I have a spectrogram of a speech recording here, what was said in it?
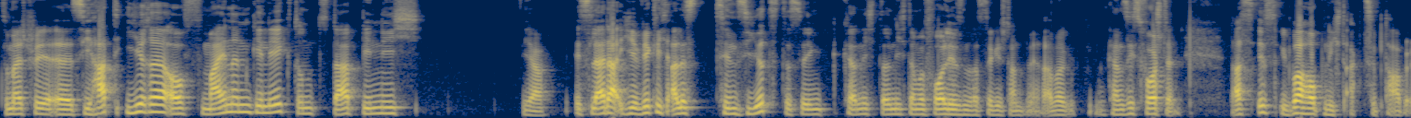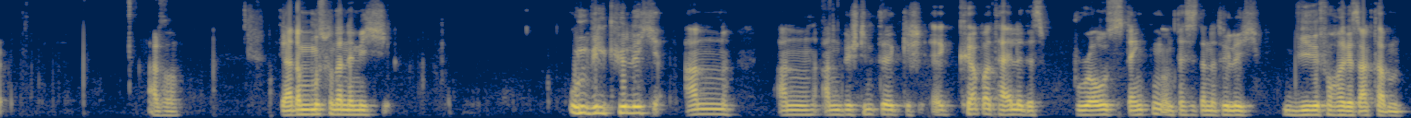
Zum Beispiel, äh, sie hat ihre auf meinen gelegt und da bin ich, ja, ist leider hier wirklich alles zensiert, deswegen kann ich da nicht einmal vorlesen, was da gestanden wäre, aber man kann sich's vorstellen. Das ist überhaupt nicht akzeptabel. Also, ja, da muss man dann nämlich unwillkürlich an, an, an bestimmte äh, Körperteile des Bros denken und das ist dann natürlich, wie wir vorher gesagt haben,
